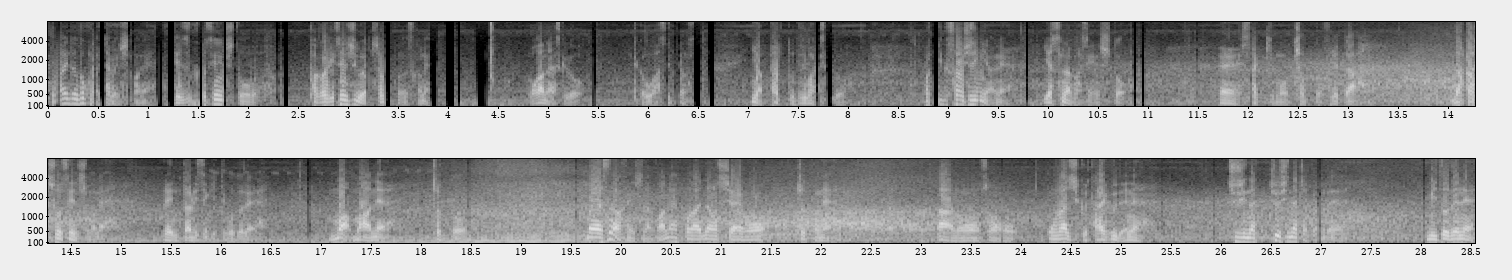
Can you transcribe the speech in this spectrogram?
この間どこで喋りましたかね手塚選手と高木選手ぐらい喋ったんですかね。わかんないですけどてか忘れてます。今パッと出てこないですけど、まあ、結局最終的にはね安永選手と、えー、さっきもちょっと触れた中潮選手もねレンタル移籍ってことでまあまあねちょっと、まあ、安永選手なんかはねこの間の試合もちょっとねあのその同じく台風でね中止な中止になっちゃったんで水戸でね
